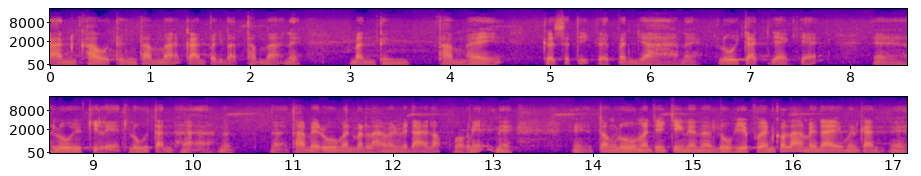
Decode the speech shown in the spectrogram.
การเข้าถึงธรรมะ การปฏิบัติธรรมะเนี่ยมันถึงทำให้เกิดสติเกิดปัญญานะรู้จักแยกแยะรู้กิเลสรู้ตัณหานะนะถ้าไม่รู้มันมันละมันไม่ได้หรอกพวกนี้เนี่ย ต้องรู้มันจริงๆนะรู้เพียเผินก็ละไม่ได้เหมือนกันเอ่อ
